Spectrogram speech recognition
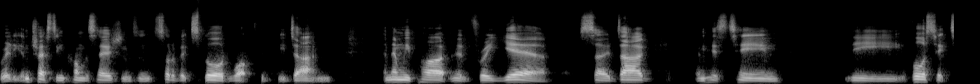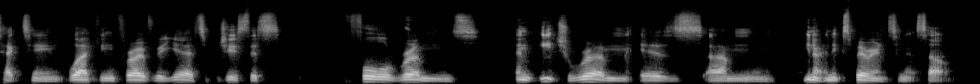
really interesting conversations and sort of explored what could be done. And then we partnered for a year. So Doug and his team, the Vortic Tech team, working for over a year to produce this four rooms, and each room is, um, you know, an experience in itself.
